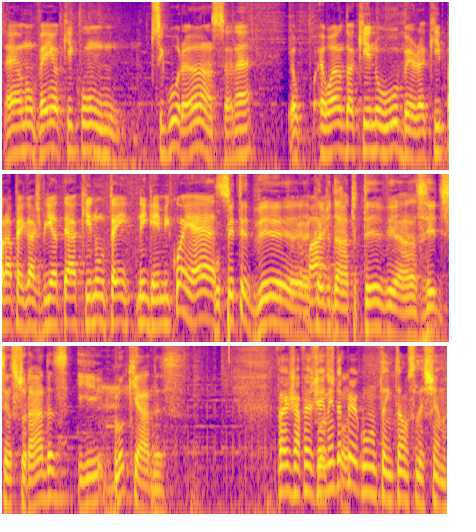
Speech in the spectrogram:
Né? Eu não venho aqui com segurança, né? Eu, eu ando aqui no Uber aqui para pegar as vinhas até aqui, não tem ninguém me conhece. O PTV, candidato, teve as redes censuradas e bloqueadas. Vai, já fez emenda pergunta então, Celestino.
